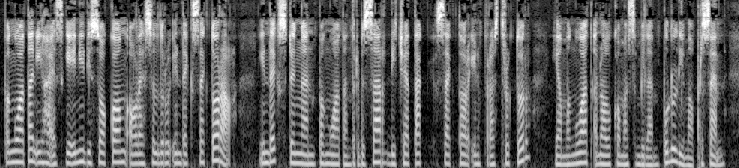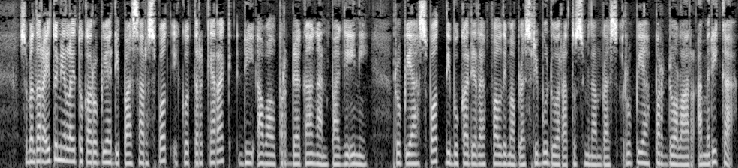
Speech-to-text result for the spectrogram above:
Penguatan IHSG ini disokong oleh seluruh indeks sektoral. Indeks dengan penguatan terbesar dicetak sektor infrastruktur yang menguat 0,95 persen. Sementara itu nilai tukar rupiah di pasar spot ikut terkerek di awal perdagangan pagi ini. Rupiah spot dibuka di level 15.219 rupiah per dolar Amerika.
